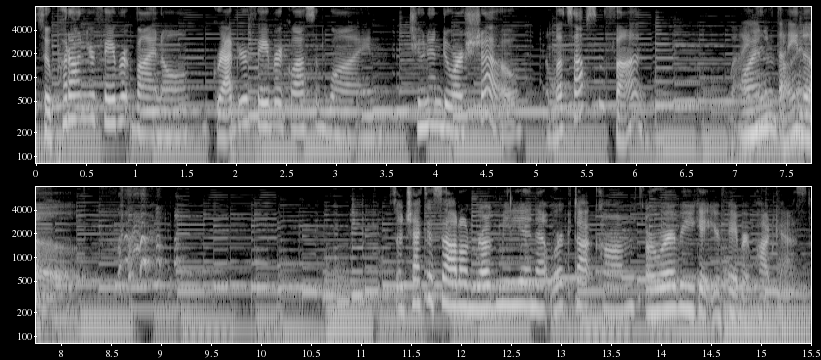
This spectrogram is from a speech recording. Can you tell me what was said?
So put on your favorite vinyl, grab your favorite glass of wine, tune into our show, and let's have some fun. Wine and vinyl. So check us out on roguemedianetwork.com or wherever you get your favorite podcast.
